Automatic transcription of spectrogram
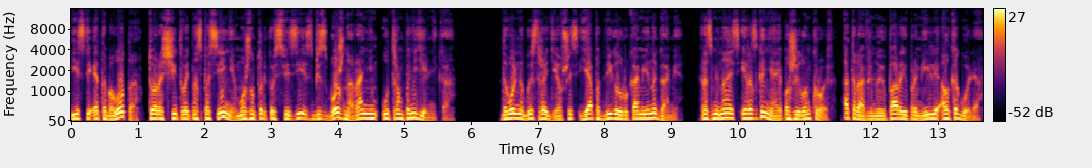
Если это болото, то рассчитывать на спасение можно только в связи с безбожно ранним утром понедельника. Довольно быстро одевшись, я подвигал руками и ногами, разминаясь и разгоняя по жилам кровь, отравленную парой промилле алкоголя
